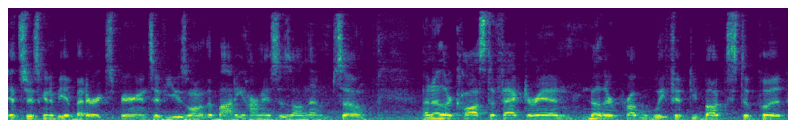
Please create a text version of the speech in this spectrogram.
It's just going to be a better experience if you use one of the body harnesses on them. So another cost to factor in, another probably 50 bucks to put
